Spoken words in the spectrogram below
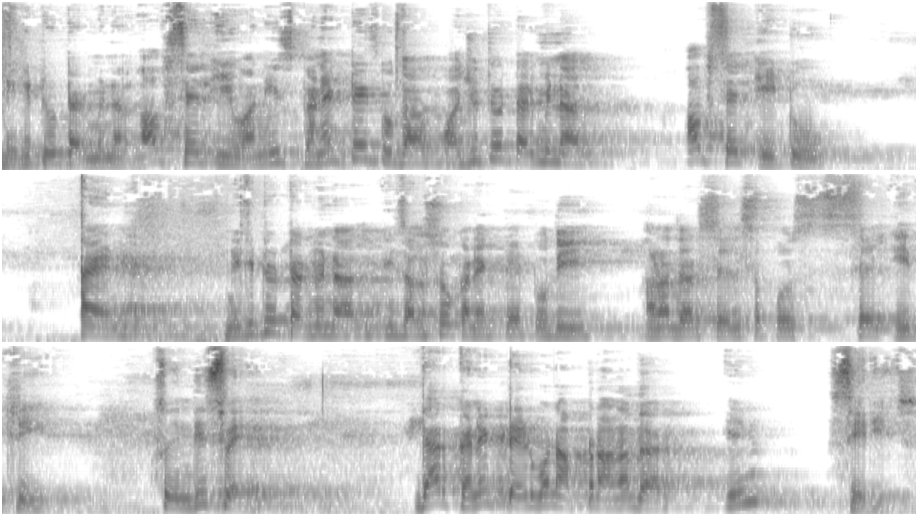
negative terminal of cell E1 is connected to the positive terminal of cell E2 and negative terminal is also connected to the another cell suppose cell E3 so in this way they are connected one after another in series.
